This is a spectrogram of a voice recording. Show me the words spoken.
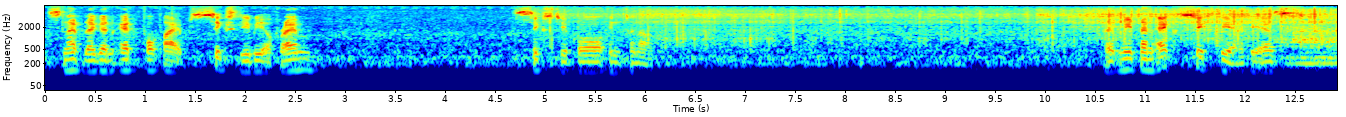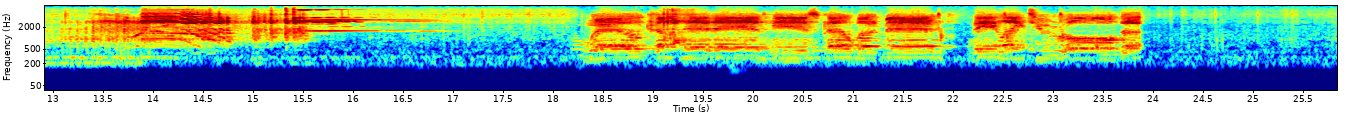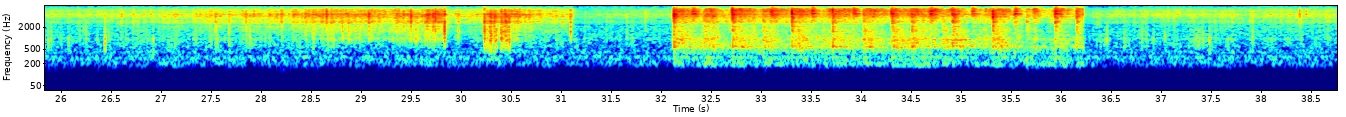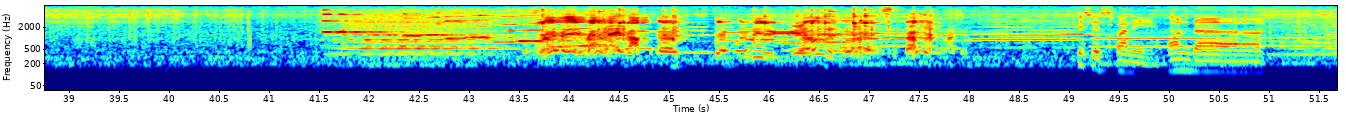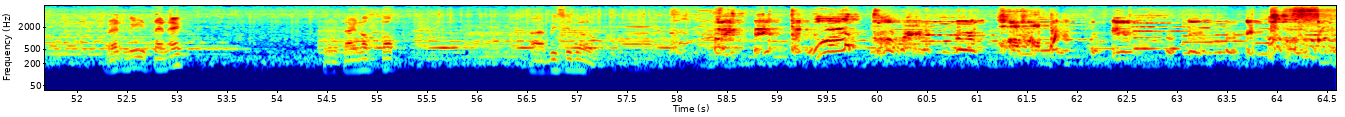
Snapdragon 845, 6 GB of RAM, 64 internal. Redmi 10X 60 IPS. This is funny. On the Redmi 10X, the dialog box uh, visible.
